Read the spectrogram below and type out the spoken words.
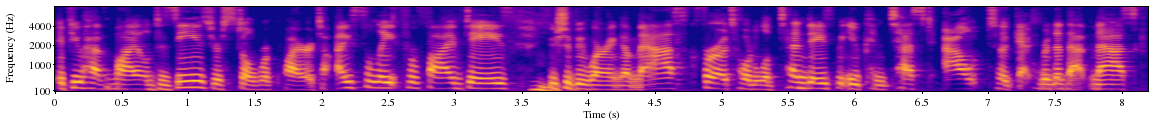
If you have mild disease, you're still required to isolate for five days. You should be wearing a mask for a total of 10 days, but you can test out to get rid of that mask.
